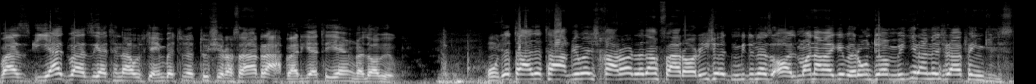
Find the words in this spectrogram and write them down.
وضعیت وضعیتی نبود که این بتونه توش اصلا رهبریت یه انقلابی بود اونجا تحت تعقیبش قرار دادن فراری شد. می‌دونه از آلمان هم اگه بره اونجا میگیرنش رفت انگلیس.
